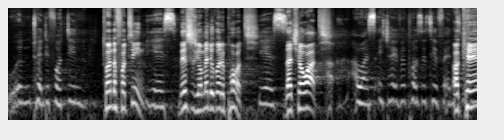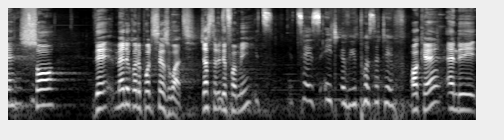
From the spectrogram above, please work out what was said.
in 2014. 2014. Yes. This is your medical report. Yes. That's your what? I was HIV positive. And Okay, so the medical report says what? Just read it for me. It's, it says HIV positive. Okay, and the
